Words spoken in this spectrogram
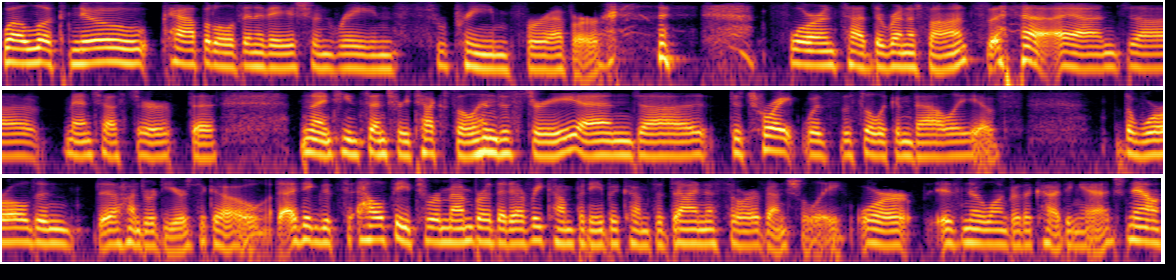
Well, look, no capital of innovation reigns supreme forever. Florence had the Renaissance, and uh, Manchester, the 19th century textile industry, and uh, Detroit was the Silicon Valley of the world and 100 years ago. I think it's healthy to remember that every company becomes a dinosaur eventually or is no longer the cutting edge. Now,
